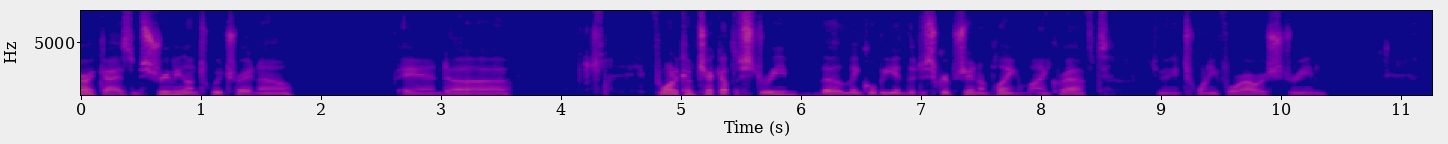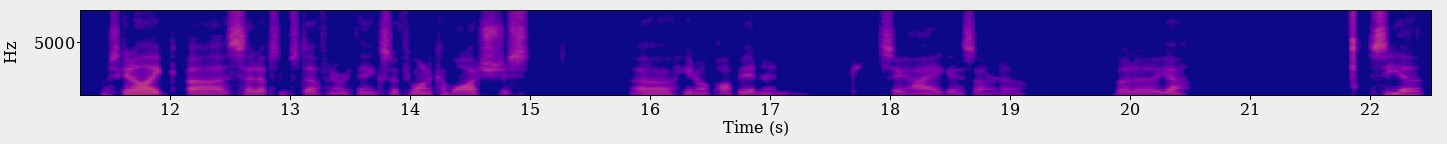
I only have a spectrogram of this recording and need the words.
Alright guys, I'm streaming on Twitch right now. And uh if you want to come check out the stream, the link will be in the description. I'm playing Minecraft, doing a 24 hour stream. I'm just gonna like uh set up some stuff and everything. So if you want to come watch, just uh, you know, pop in and say hi, I guess. I don't know. But uh yeah. See ya.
